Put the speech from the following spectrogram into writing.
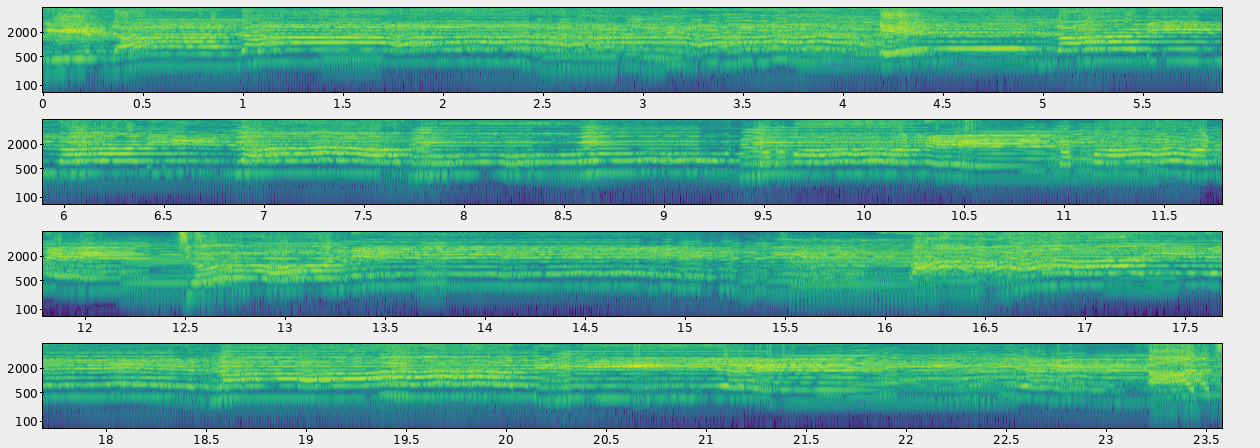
કે દાદા લાડી લાડી લાગુ તમાને જોને આજ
